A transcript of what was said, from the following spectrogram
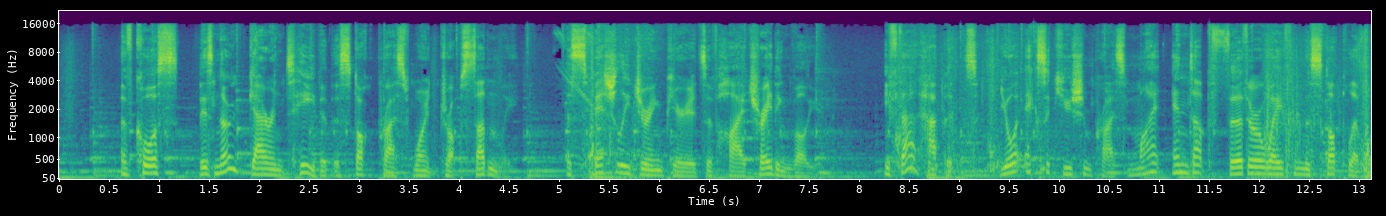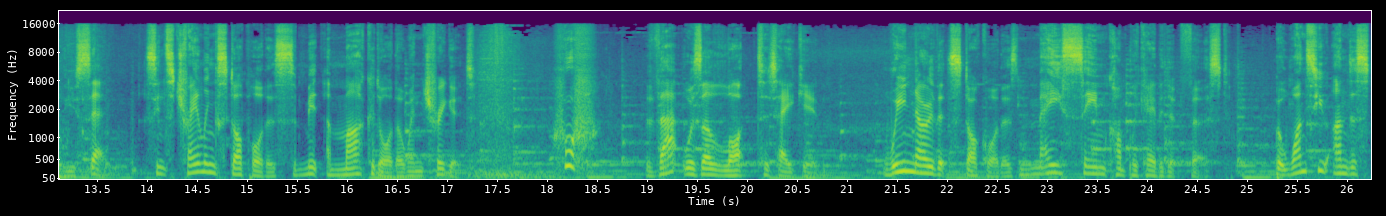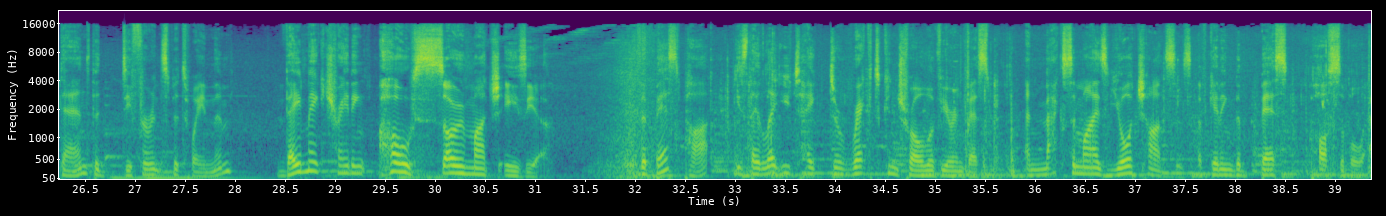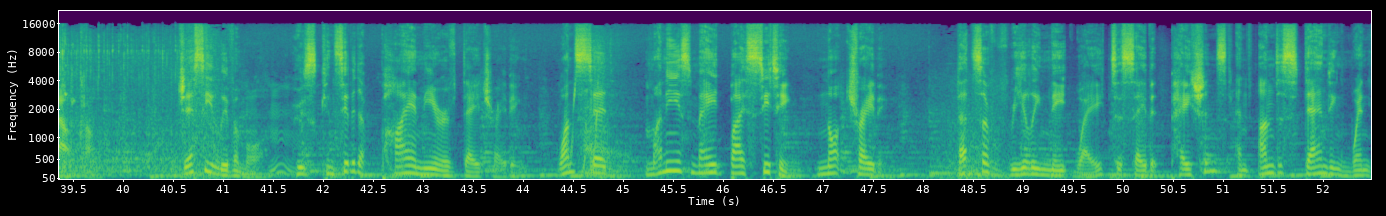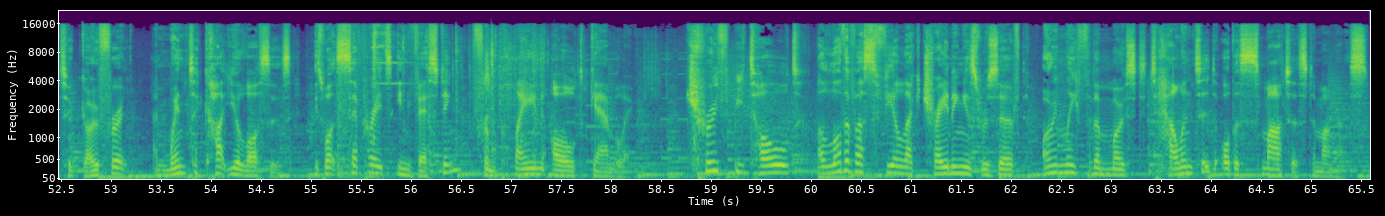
Of course, there's no guarantee that the stock price won't drop suddenly, especially during periods of high trading volume. If that happens, your execution price might end up further away from the stop level you set, since trailing stop orders submit a market order when triggered. Whew, that was a lot to take in. We know that stock orders may seem complicated at first, but once you understand the difference between them, they make trading oh so much easier. The best part is they let you take direct control of your investment and maximize your chances of getting the best possible outcome. Jesse Livermore, hmm. who's considered a pioneer of day trading, once said, Money is made by sitting, not trading. That's a really neat way to say that patience and understanding when to go for it and when to cut your losses is what separates investing from plain old gambling. Truth be told, a lot of us feel like trading is reserved only for the most talented or the smartest among us.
